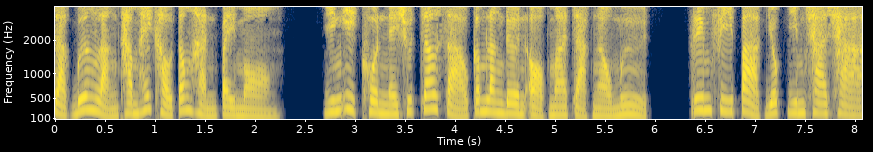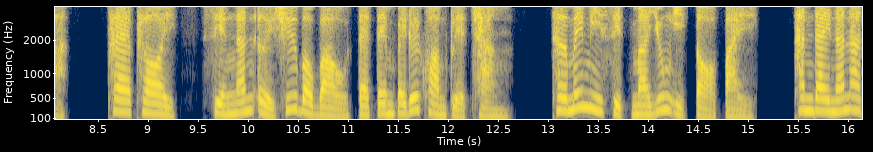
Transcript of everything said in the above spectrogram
จากเบื้องหลังทำให้เขาต้องหันไปมอง หญิงอีกคนในชุดเจ้าสาวกำลังเดินออกมาจากเงามืด ริมฝีปากยกยิ้มชาชาๆแพรพลอย เสียงนั้นเอ่ยชื่อเบาๆ แต่เต็มไปด้วยความเกลียดชัง เธอไม่มีสิทธิ์มายุ่งอีกต่อไป ทันใดนั้นอา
